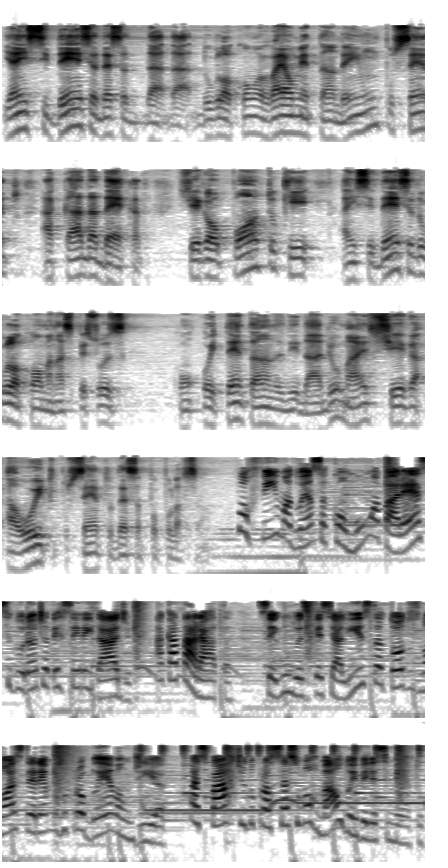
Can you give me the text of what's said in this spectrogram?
e a incidência dessa, da, da, do glaucoma vai aumentando em 1% a cada década. Chega ao ponto que a incidência do glaucoma nas pessoas com 80 anos de idade ou mais chega a 8% dessa população. Por fim, uma doença comum aparece durante a terceira idade, a catarata. Segundo o especialista, todos nós teremos o problema um dia. Faz parte do processo normal do envelhecimento.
